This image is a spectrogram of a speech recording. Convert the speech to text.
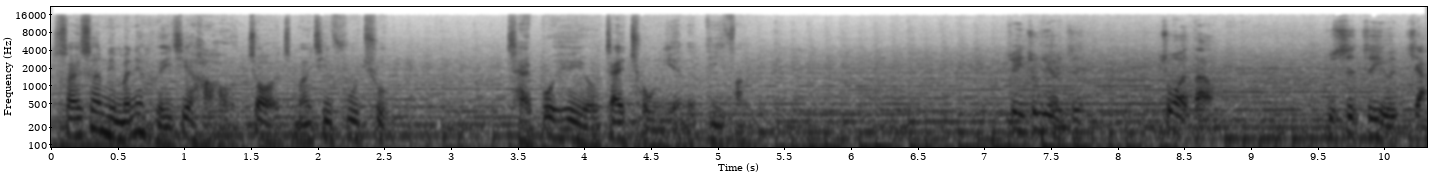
所以说你们要回去好好做，怎么去付出，才不会有再重演的地方。最重要是做到，不是只有讲。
